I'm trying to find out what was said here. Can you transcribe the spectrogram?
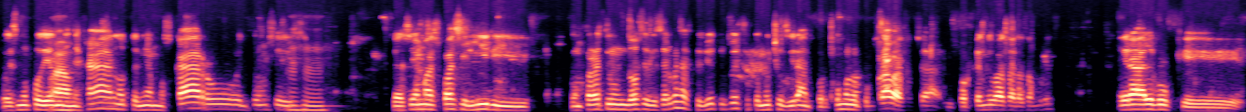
pues no podíamos manejar, no teníamos carro, entonces se hacía más fácil ir y comprarte un 12 de cervezas, que yo te puesto que muchos dirán, ¿por cómo lo comprabas? O sea, ¿y por qué no ibas a las hamburguesas? Era algo que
